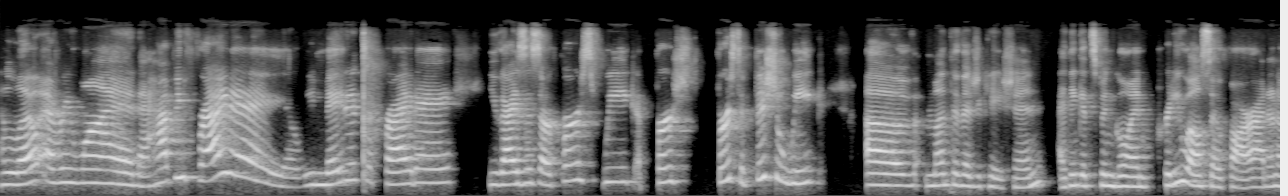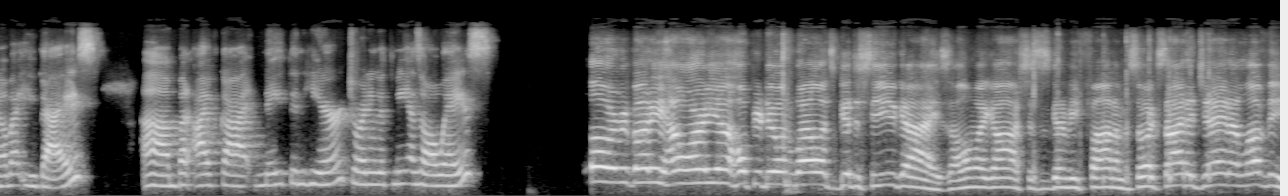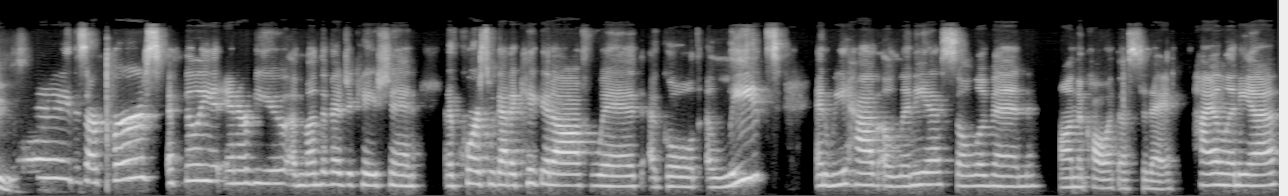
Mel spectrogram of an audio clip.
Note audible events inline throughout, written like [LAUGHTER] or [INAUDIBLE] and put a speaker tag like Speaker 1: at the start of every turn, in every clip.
Speaker 1: Hello, everyone. Happy Friday. We made it to Friday. You guys, this is our first week, first, first official week of month of education. I think it's been going pretty well so far. I don't know about you guys, um, but I've got Nathan here joining with me as always.
Speaker 2: Hello, everybody. How are you? Hope you're doing well. It's good to see you guys. Oh my gosh, this is going to be fun. I'm so excited, Jade. I love these.
Speaker 1: Yay, this is our first affiliate interview of Month of Education. And of course, we got to kick it off with a Gold Elite. And we have Olenia Sullivan on the call with us today. Hi, Olenia.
